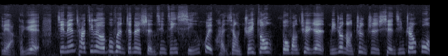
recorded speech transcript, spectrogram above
两个月。检联查金流的部分，针对沈庆金行贿款项追踪，多方确认，民众党政治现金专户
